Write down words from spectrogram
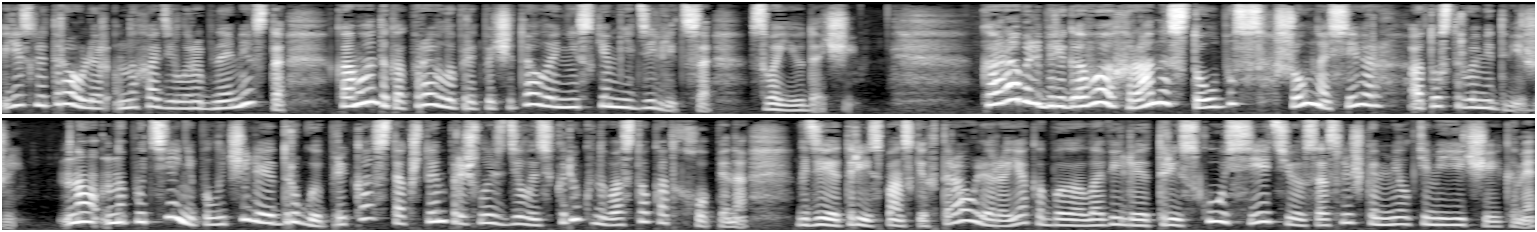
Если траулер находил рыбное место, команда, как правило, предпочитала ни с кем не делиться своей удачей. Корабль береговой охраны «Столбус» шел на север от острова Медвежий. Но на пути они получили другой приказ, так что им пришлось сделать крюк на восток от Хоппина, где три испанских траулера якобы ловили треску сетью со слишком мелкими ячейками.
